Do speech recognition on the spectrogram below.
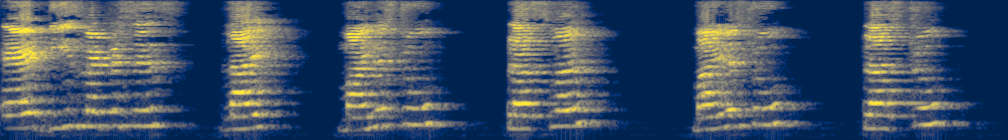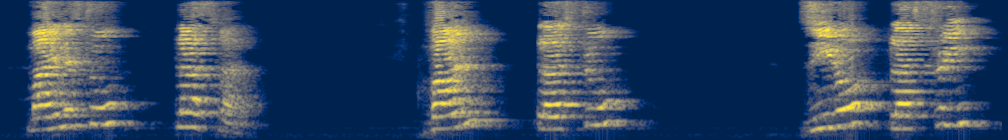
add these matrices like minus 2, plus 1, minus 2, plus 2, minus 2, plus 1. 1 plus 2, 0 plus 3,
